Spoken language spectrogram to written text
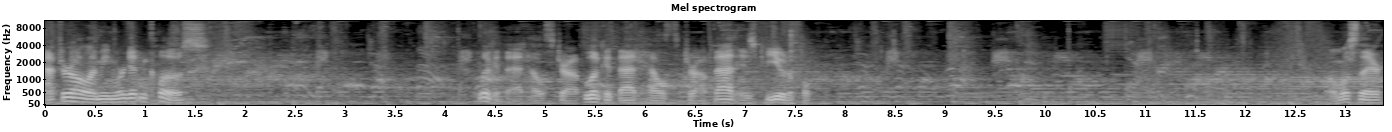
After all, I mean, we're getting close. Look at that health drop. Look at that health drop. That is beautiful. Almost there.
